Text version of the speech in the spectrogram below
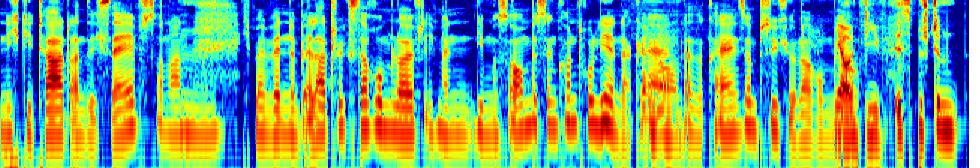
nicht die Tat an sich selbst, sondern mhm. ich meine, wenn eine Bellatrix da rumläuft, ich meine, die muss auch ein bisschen kontrollieren. Da kann genau. ja, also kann ja nicht so ein Psycho da rumlaufen. Ja, und die ist bestimmt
